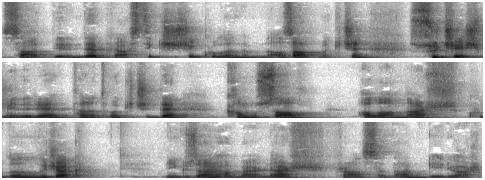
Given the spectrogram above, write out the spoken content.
saatlerinde plastik şişe kullanımını azaltmak için su çeşmeleri tanıtmak için de kamusal alanlar kullanılacak. Ne güzel haberler Fransa'dan geliyor.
